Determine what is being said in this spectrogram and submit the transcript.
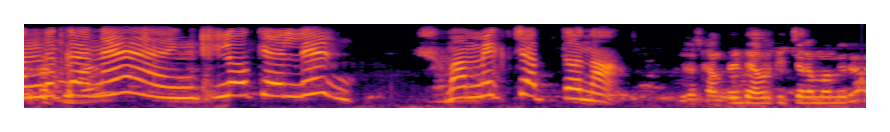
అందుకనే ఇంట్లోకి వెళ్ళి మమ్మీకి చెప్తున్నా. కంప్లైంట్ ఎవరికి ఇచ్చారమ్మా మీరు?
